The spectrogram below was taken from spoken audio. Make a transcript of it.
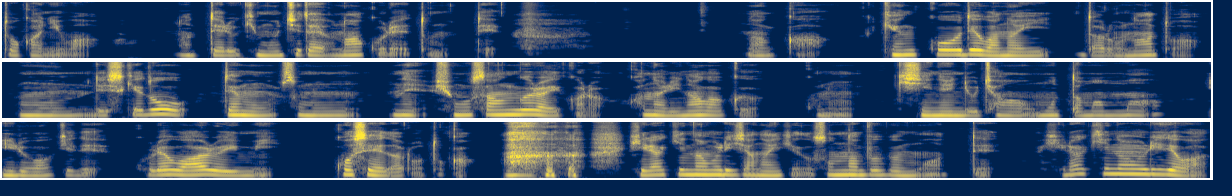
とかにはなってる気持ちだよな、これ、と思って。なんか、健康ではないだろうなとは思うんですけど、でも、その、ね、小3ぐらいからかなり長く、この、騎士燃料ちゃんを持ったまんまいるわけで、これはある意味、個性だろうとか、開き直りじゃないけど、そんな部分もあって、開き直りでは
